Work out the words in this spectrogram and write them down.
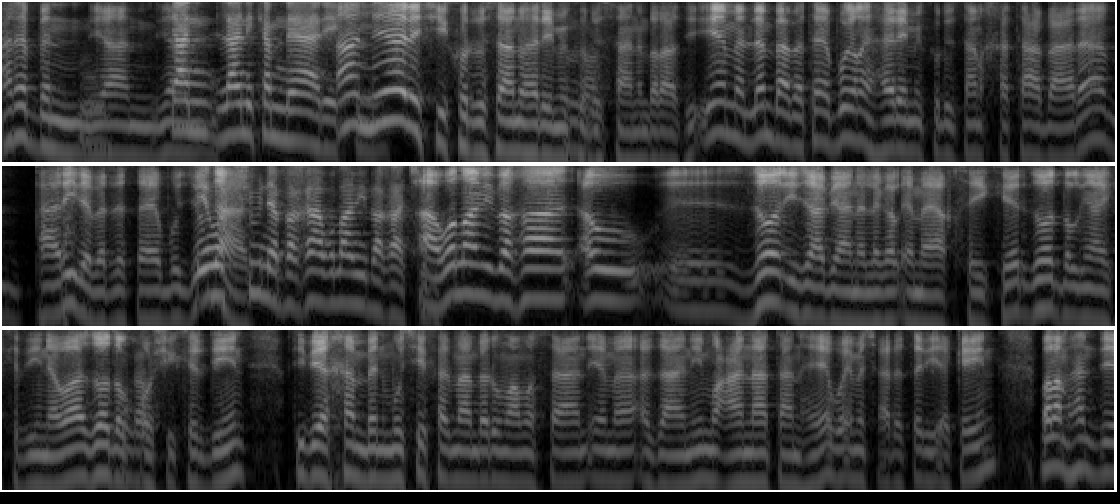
عەرەبن یان یان لانی کەم نارێکی نارێکی کوردستان و هەرێمی کوردستانن بەڕاستی ئێمە لەم بابەتای بۆی ڵێ هەرێمی کوردستان خەتابارە پارەی لە بەردەستایە بۆ جوونە بەغا وڵامی بەغاچ وەڵامی بەغا ئەو زۆر ئیجابیانە لەگەڵ ئێمە قسەی کرد زۆر دڵنیای کردینەوە زۆر دڵخۆشی کردین وتی بێخەم بن موچەی فەرمانبەر و مامۆستایان ئێمە ئەزانی معاناتان هەیە بۆ ئێمە چارەسەری ئەەکەین بەڵام هەندێ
